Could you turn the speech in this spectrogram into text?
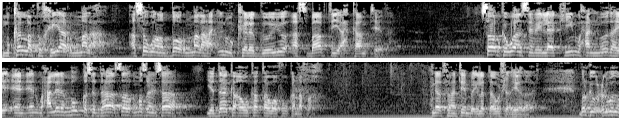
mukalafku khiyaar ma laha asaguna door ma inuu kala gooyo asbaabta iyo axkaamteeda. Sababka waan samey laakiin waxaan moodahay n waxaan leenahay mawqasadaha sababka ma samaysaa? Yadaaka aw kata wafuuka nafak inaad fahanteen ba ila taawasha ayadaa markay culimmadu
